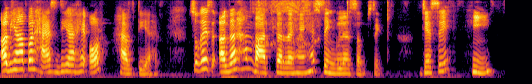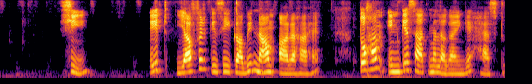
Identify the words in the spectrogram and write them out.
अब यहाँ पर हैज़ दिया है और हैव दिया है। सो so गैस अगर हम बात कर रहे हैं सिंगुलर सब्जेक्ट जैसे ही शी इट या फिर किसी का भी नाम आ रहा है तो हम इनके साथ में लगाएँगे हैज़ टू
